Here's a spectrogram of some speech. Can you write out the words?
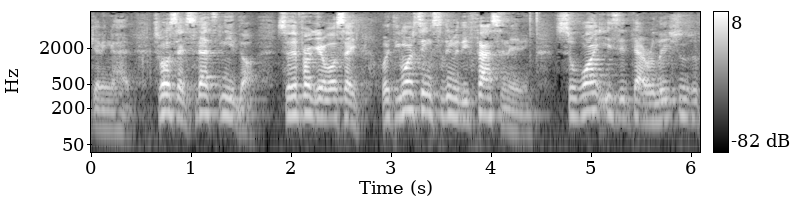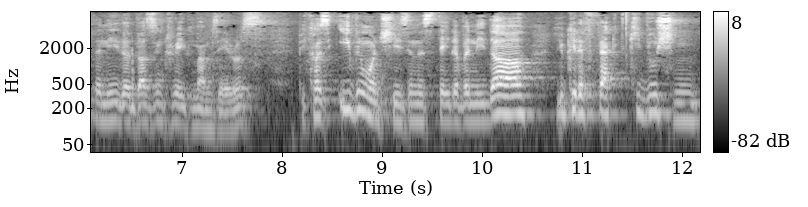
getting ahead. So we'll say, so that's Nida. So therefore, we'll say, what the Gemara is saying is something really fascinating. So why is it that relations with a Nida doesn't create Mamzerus? Because even when she's in the state of a Nida, you could affect Kiddushin.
